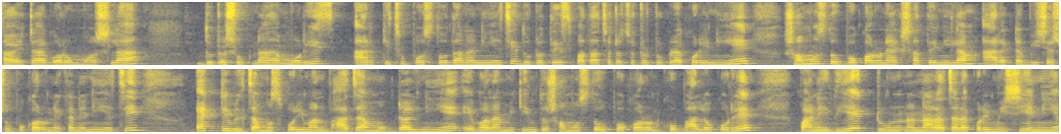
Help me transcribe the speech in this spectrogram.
ছয়টা গরম মশলা, দুটো শুকনা মরিচ আর কিছু পোস্ত দানা নিয়েছি, দুটো তেজপাতা ছোট ছোট টুকরা করে নিয়ে সমস্ত উপকরণ একসাথে নিলাম। আর একটা বিশেষ উপকরণ এখানে নিয়েছি, এক টেবিল চামচ পরিমাণ ভাজা মুগ ডাল নিয়ে। এবার আমি কিন্তু সমস্ত উপকরণ খুব ভালো করে পানি দিয়ে একটু নাড়াচাড়া করে মিশিয়ে নিয়ে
